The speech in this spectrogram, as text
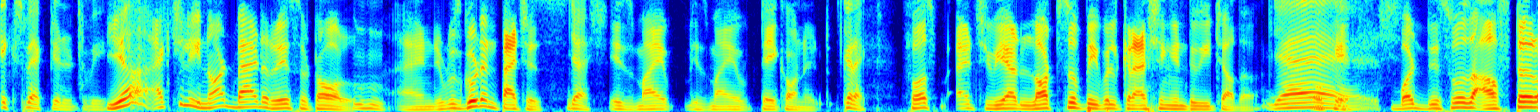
expected it to be. Yeah, actually not bad a race at all. And it was good in patches. Yes. Is my is my take on it. Correct. First match, we had lots of people crashing into each other. Yes. Okay. But this was after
